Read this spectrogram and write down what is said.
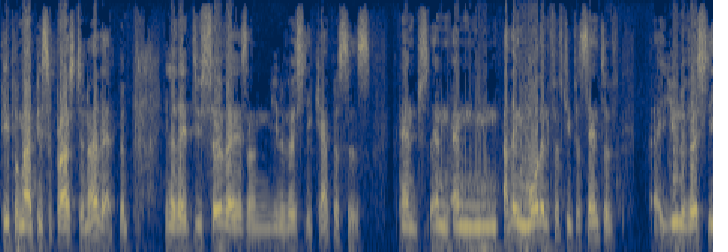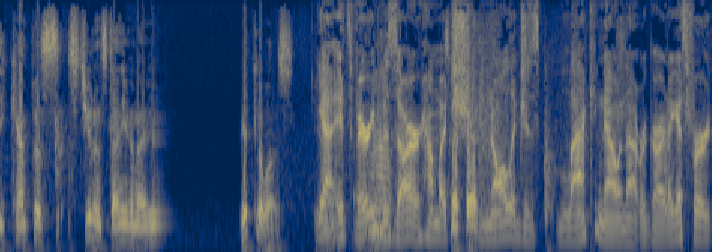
people might be surprised to know that, but you know they do surveys on university campuses and and and I think more than fifty percent of uh, university campus students don't even know who Hitler was. Yeah, know? it's very wow. bizarre how much knowledge is lacking now in that regard. I guess for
